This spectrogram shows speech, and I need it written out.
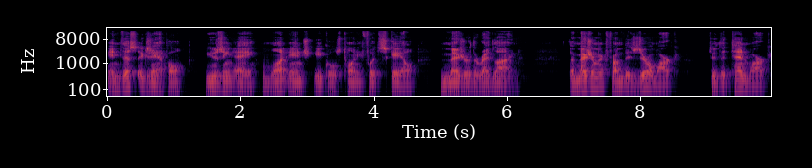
In this example, using a 1 inch equals 20 foot scale, measure the red line. The measurement from the 0 mark to the 10 mark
